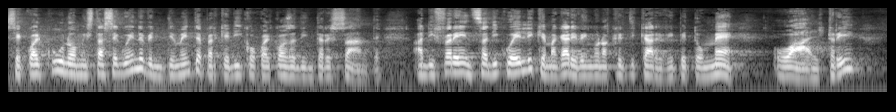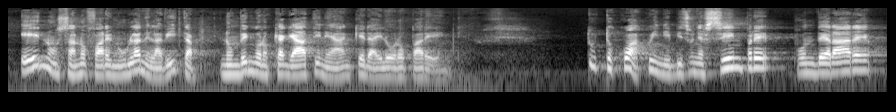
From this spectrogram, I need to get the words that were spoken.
se qualcuno mi sta seguendo evidentemente perché dico qualcosa di interessante, a differenza di quelli che magari vengono a criticare, ripeto, me o altri e non sanno fare nulla nella vita, non vengono cagati neanche dai loro parenti. Tutto qua, quindi bisogna sempre ponderare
